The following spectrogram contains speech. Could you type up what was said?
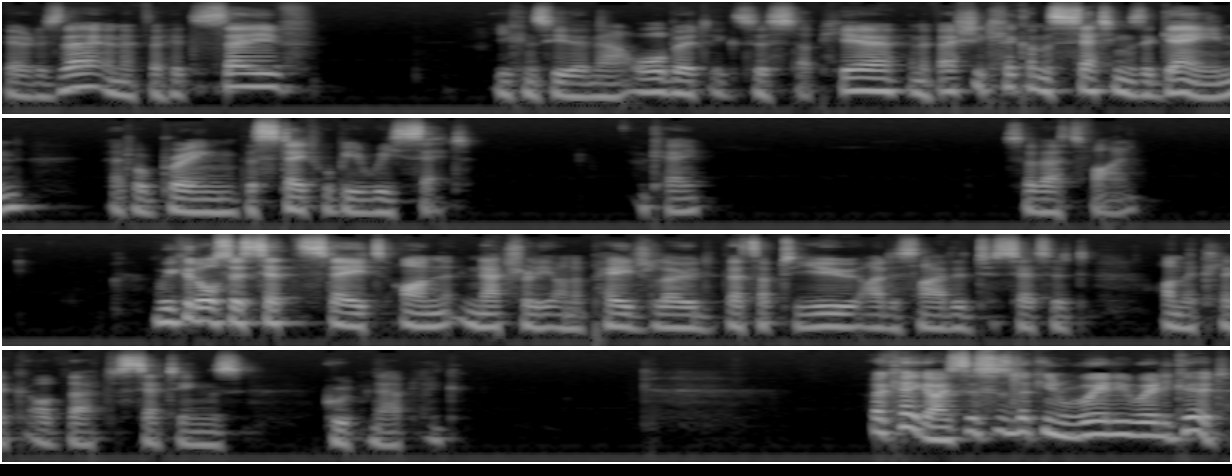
There it is there. And if I hit save, you can see that now orbit exists up here. And if I actually click on the settings again, that will bring, the state will be reset. Okay. So that's fine. We could also set the state on naturally on a page load. That's up to you. I decided to set it on the click of that settings group nav link. Okay guys, this is looking really, really good.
